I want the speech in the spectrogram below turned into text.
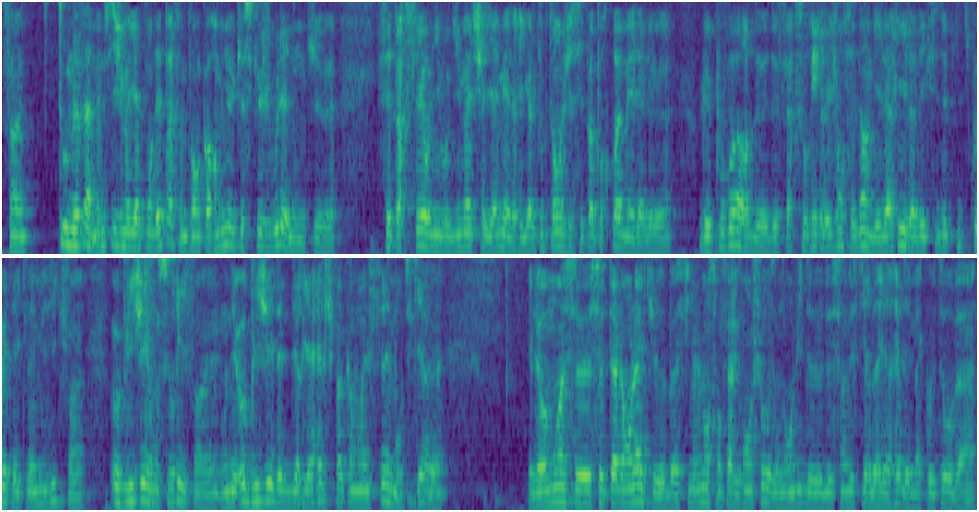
enfin, tout me va. Même si je m'y attendais pas, ça me va encore mieux que ce que je voulais. Donc, euh, c'est parfait. Au niveau du match, Ayame, elle rigole tout le temps. Je sais pas pourquoi, mais elle a le, pouvoir de, de faire sourire les gens. C'est dingue. Elle arrive avec ses deux petites couettes avec la musique. Enfin, obligé, on sourit. Enfin, on est obligé d'être derrière elle. Je sais pas comment elle fait, mais en tout cas, euh, elle a au moins ce, talent-là que bah, finalement, sans faire grand-chose, on a envie de, s'investir derrière elle. Et Makoto, bah,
